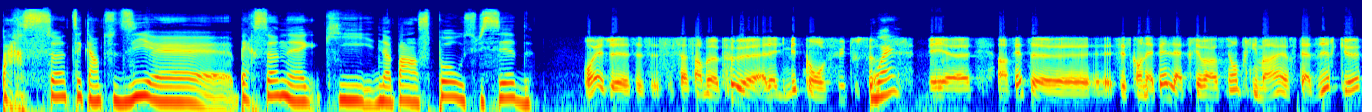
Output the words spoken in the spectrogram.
par ça, tu sais, quand tu dis personne qui ne pense pas au suicide. Oui, ça semble un peu à la limite confus tout ça. Ouais. Mais euh, en fait, euh, c'est ce qu'on appelle la prévention primaire, c'est-à-dire qu'il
